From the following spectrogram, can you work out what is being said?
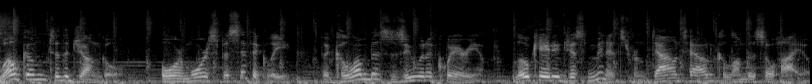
Welcome to the jungle, or more specifically, the Columbus Zoo and Aquarium, located just minutes from downtown Columbus, Ohio.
